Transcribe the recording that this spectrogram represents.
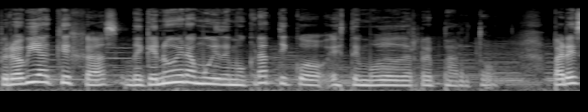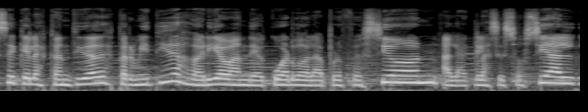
pero había quejas de que no era muy democrático este modo de reparto. Parece que las cantidades permitidas variaban de acuerdo a la profesión, a la clase social,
